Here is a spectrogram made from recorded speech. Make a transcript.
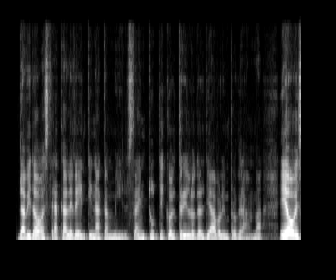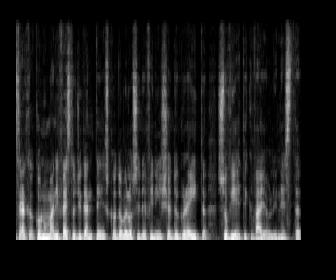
David Oistrakh, alle 20 Nathan Milstein, tutti col trillo del diavolo in programma, e Oistrakh con un manifesto gigantesco dove lo si definisce The Great Sovietic Violinist.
